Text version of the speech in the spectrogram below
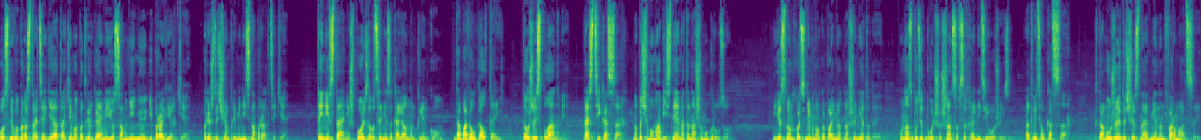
После выбора стратегии атаки мы подвергаем ее сомнению и проверке, прежде чем применить на практике. «Ты не станешь пользоваться незакаленным клинком», — добавил Галтей. «Тоже и с планами. Прости, Кассар, но почему мы объясняем это нашему грузу?» «Если он хоть немного поймет наши методы, у нас будет больше шансов сохранить его жизнь», — ответил Кассар. «К тому же это честный обмен информацией.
